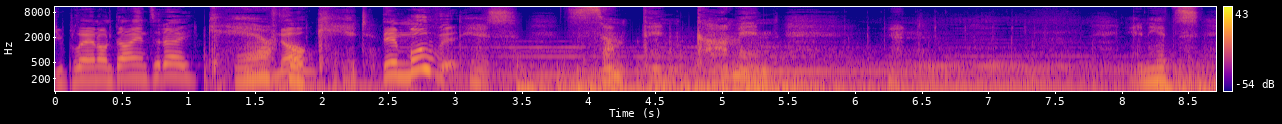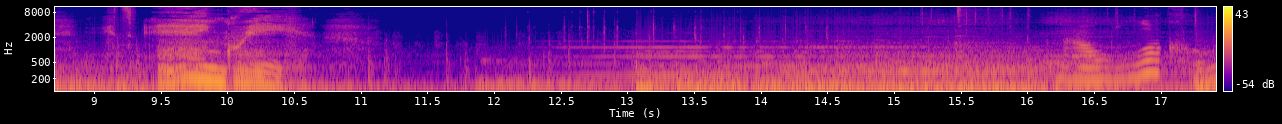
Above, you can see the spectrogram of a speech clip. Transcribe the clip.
You plan on dying today? Careful, No? kid. Then move it. There's something coming. And, and it's it's angry. Now look who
